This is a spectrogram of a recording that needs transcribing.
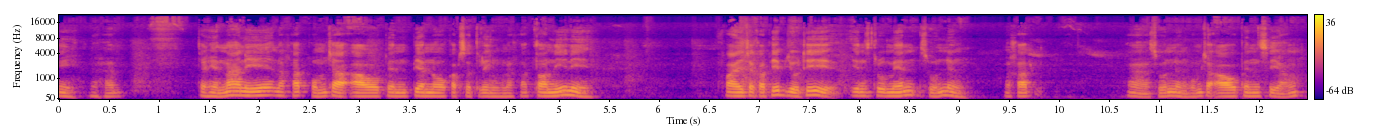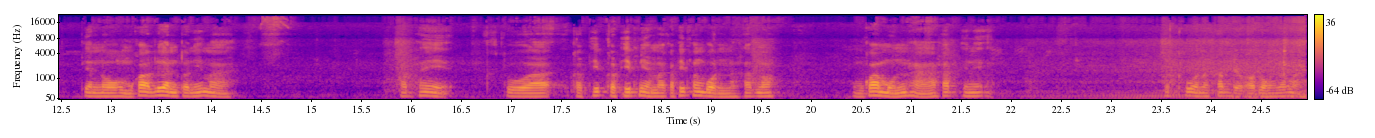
นี่นะครับ จะเห็นหน้านี้นะครับ ผมจะเอาเป็นเปียโนกับสตริงนะครับ ตอนนี้นี่ ไฟจะกระพริบอยู่ที่ instrument 01 นะครับอ่า01 ผมจะเอาเป็นเสียงเปียโน ผมก็เลื่อนตัวนี้มา ครับให้ตัวกระพริบกระพริบเนี่ยมากระพริบข้างบนนะครับเนาะผมก็หมุนหาครับทีนี้ สักครู่นะครับ เดี๋ยวเอาลงแล้วหน่อย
